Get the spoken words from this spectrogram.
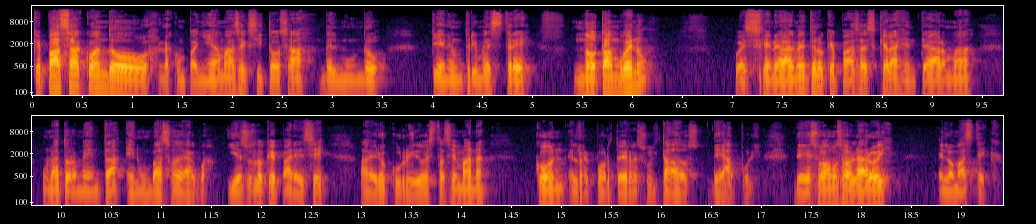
¿Qué pasa cuando la compañía más exitosa del mundo tiene un trimestre no tan bueno? Pues generalmente lo que pasa es que la gente arma una tormenta en un vaso de agua. Y eso es lo que parece haber ocurrido esta semana con el reporte de resultados de Apple. De eso vamos a hablar hoy en Lo Más Tech.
